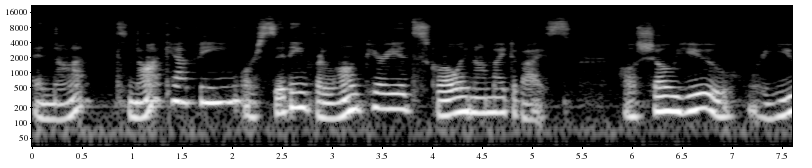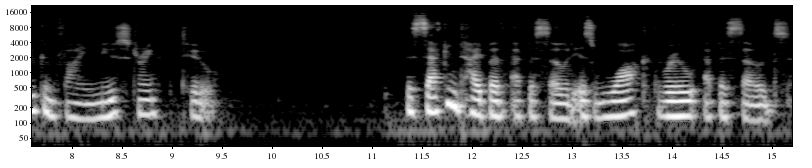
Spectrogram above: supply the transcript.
And not it's not caffeine or sitting for long periods scrolling on my device. I'll show you where you can find new strength too. The second type of episode is walk-through episodes.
